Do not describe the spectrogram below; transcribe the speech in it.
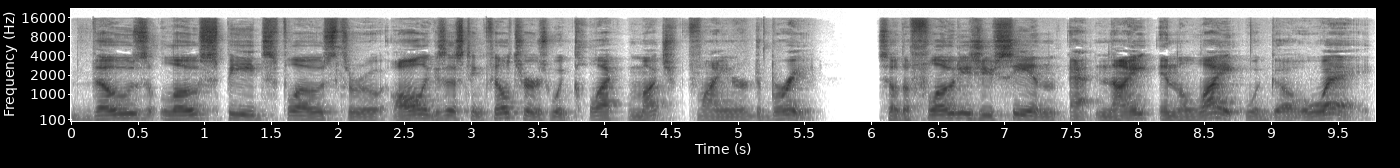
those low speeds flows through all existing filters would collect much finer debris. So the floaties you see in, at night in the light would go away.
